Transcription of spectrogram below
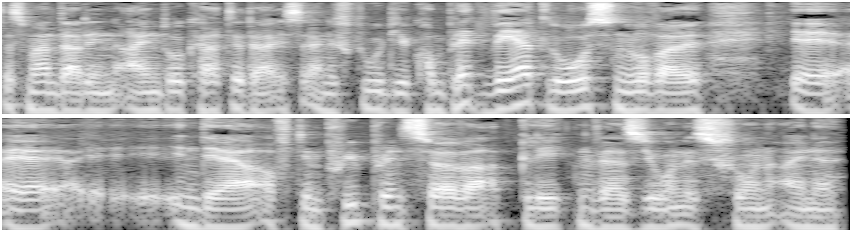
dass man da den Eindruck hatte, da ist eine Studie komplett wertlos, nur weil äh, in der auf dem Preprint-Server abgelegten Version es schon eine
